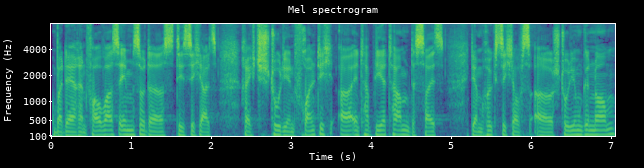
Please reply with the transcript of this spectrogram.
Und bei der RNV war es eben so, dass die sich als recht studienfreundlich äh, etabliert haben. Das heißt, die haben Rücksicht aufs äh, Studium genommen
